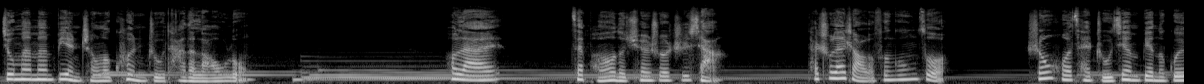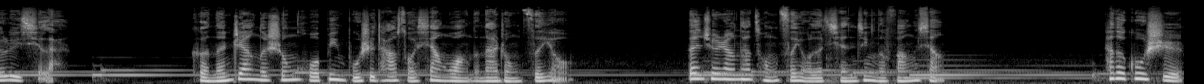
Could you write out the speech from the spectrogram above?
就慢慢变成了困住他的牢笼。后来，在朋友的劝说之下，他出来找了份工作，生活才逐渐变得规律起来。可能这样的生活并不是他所向往的那种自由，但却让他从此有了前进的方向。他的故事，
